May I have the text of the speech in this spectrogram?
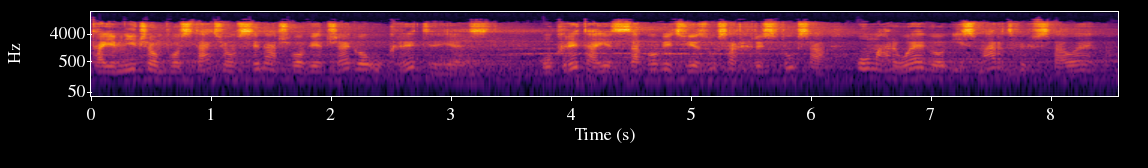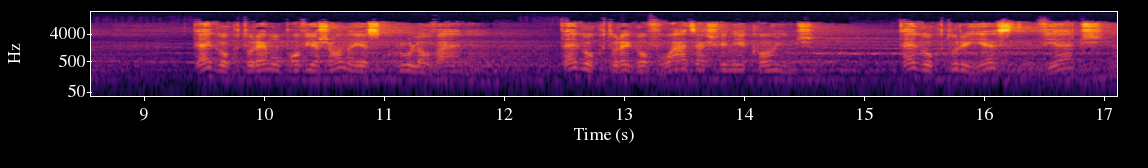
tajemniczą postacią Syna Człowieczego ukryty jest, ukryta jest zapowiedź Jezusa Chrystusa, umarłego i zmartwychwstałego, tego, któremu powierzone jest królowanie, tego, którego władza się nie kończy, tego, który jest wieczny,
